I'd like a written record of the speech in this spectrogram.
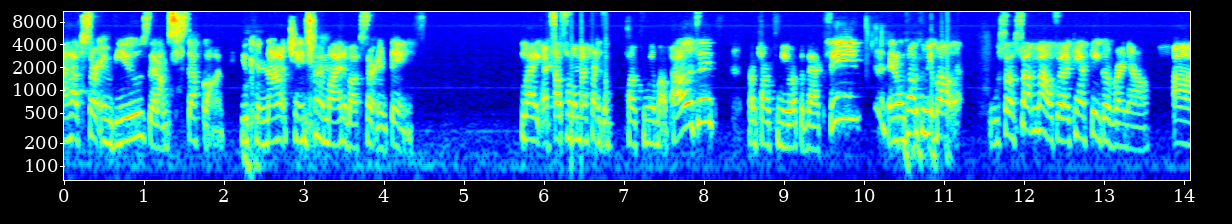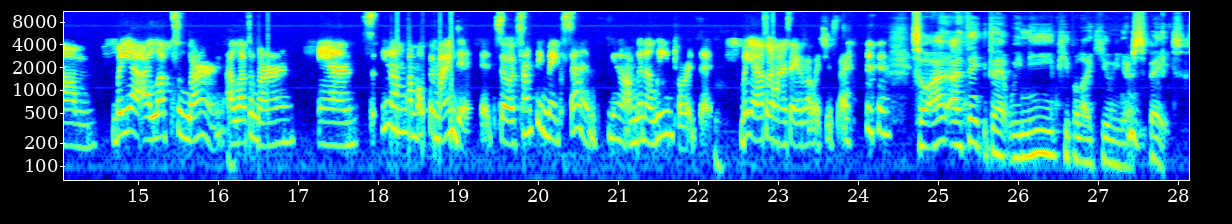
I have certain views that I'm stuck on. You mm-hmm. cannot change my mind about certain things. Like I tell some of my friends, don't talk to me about politics. Don't talk to me about the vaccine, and don't talk to me about something else that I can't think of right now. Um, but yeah, I love to learn. I love to learn and you know i'm open-minded. So if something makes sense you know i'm going to lean towards it. But yeah that's what i want to say about what you said. So I, I, think that we need people like you in your space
